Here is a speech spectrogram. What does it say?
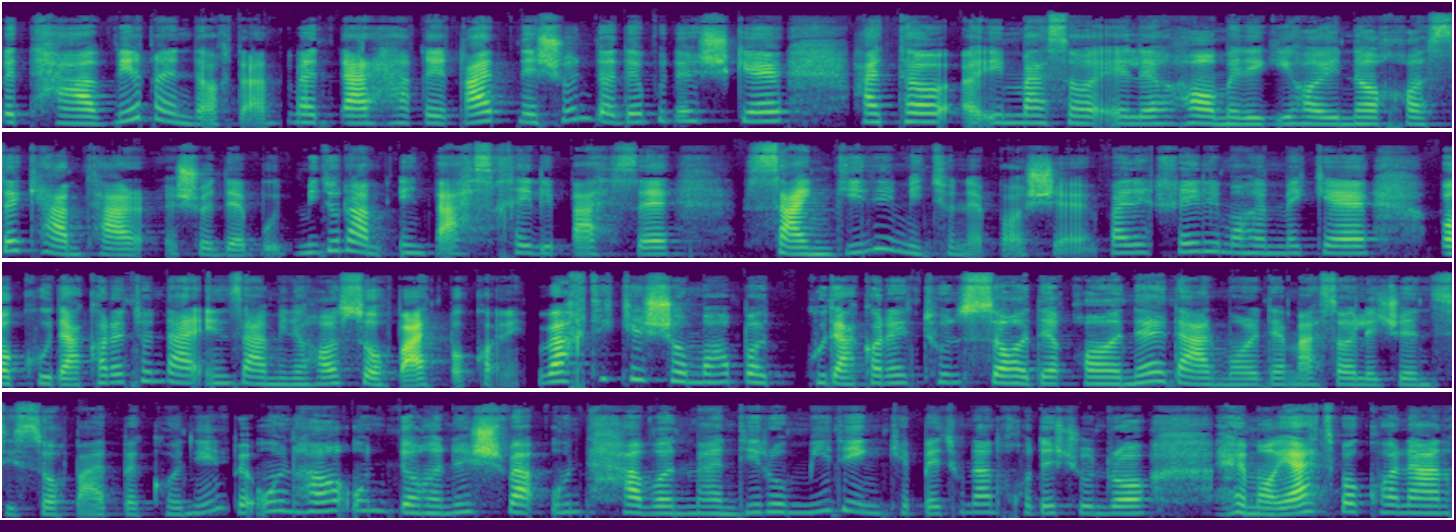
به تعویق انداختن و در حقیقت نشون داده بودش که حتی این مسائل حاملگی های ناخواسته کمتر شده بود. می‌دونم این بحث خیلی بحث سنگینی می‌تونه باشه ولی خیلی مهمه که با کودکانتون در این زمینه ها صحبت بکنید وقتی که شما با کودکانتون صادقانه در مورد مسائل جنسی صحبت بکنین به اونها اون دانش و اون توانمندی رو میدین که بتونن خودشون رو حمایت بکنن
